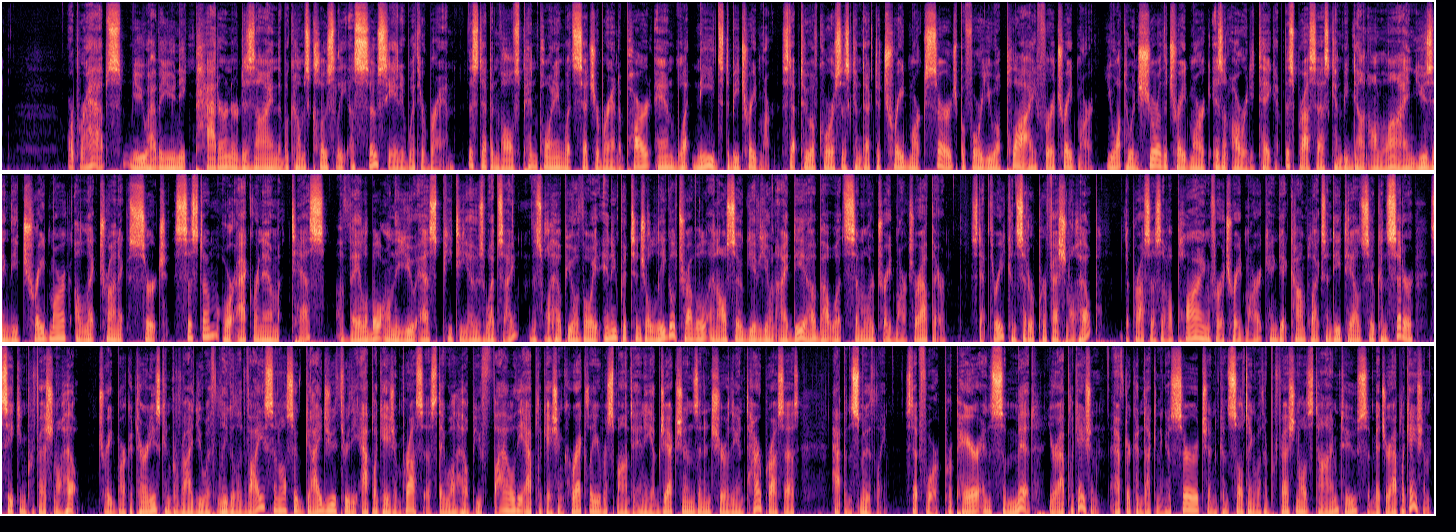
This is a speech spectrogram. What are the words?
Or perhaps you have a unique pattern or design that becomes closely associated with your brand. This step involves pinpointing what sets your brand apart and what needs to be trademarked. Step two, of course, is conduct a trademark search before you apply for a trademark. You want to ensure the trademark isn't already taken. This process can be done online using the Trademark Electronic Search System, or acronym TESS available on the USPTO's website. This will help you avoid any potential legal trouble and also give you an idea about what similar trademarks are out there. Step three, consider professional help. The process of applying for a trademark can get complex and detailed, so consider seeking professional help. Trademark attorneys can provide you with legal advice and also guide you through the application process. They will help you file the application correctly, respond to any objections, and ensure the entire process happens smoothly. Step four, prepare and submit your application. After conducting a search and consulting with a professional, it's time to submit your application.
